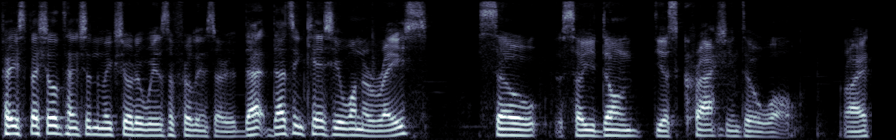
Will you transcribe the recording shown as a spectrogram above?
pay special attention to make sure the wheels are fully inserted. That that's in case you want to race, so so you don't just crash into a wall right?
